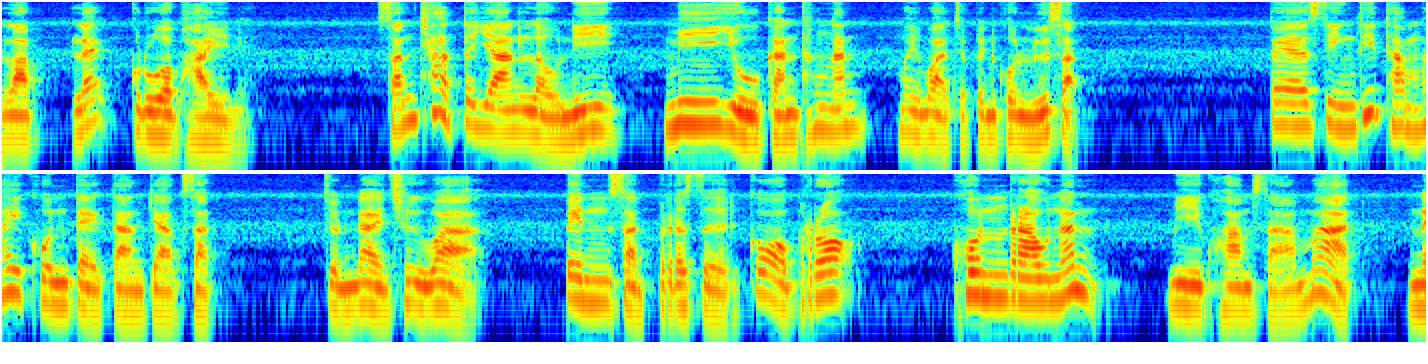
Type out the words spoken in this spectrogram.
หลับและกลัวภัยเนี่ยสัญชาตญาณเหล่านี้ มีอยู่กันทั้งนั้นไม่ว่าจะเป็นคนหรือสัตว์ แต่สิ่งที่ทำให้คนแตกต่างจากสัตว์ จนได้ชื่อว่า เป็นสัตว์ประเสริฐก็เพราะ คนเรานั้นมีความสามารถใน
